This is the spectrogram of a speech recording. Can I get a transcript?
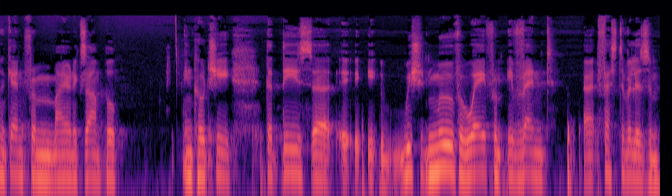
again from my own example in Kochi that these uh, we should move away from event uh, festivalism,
